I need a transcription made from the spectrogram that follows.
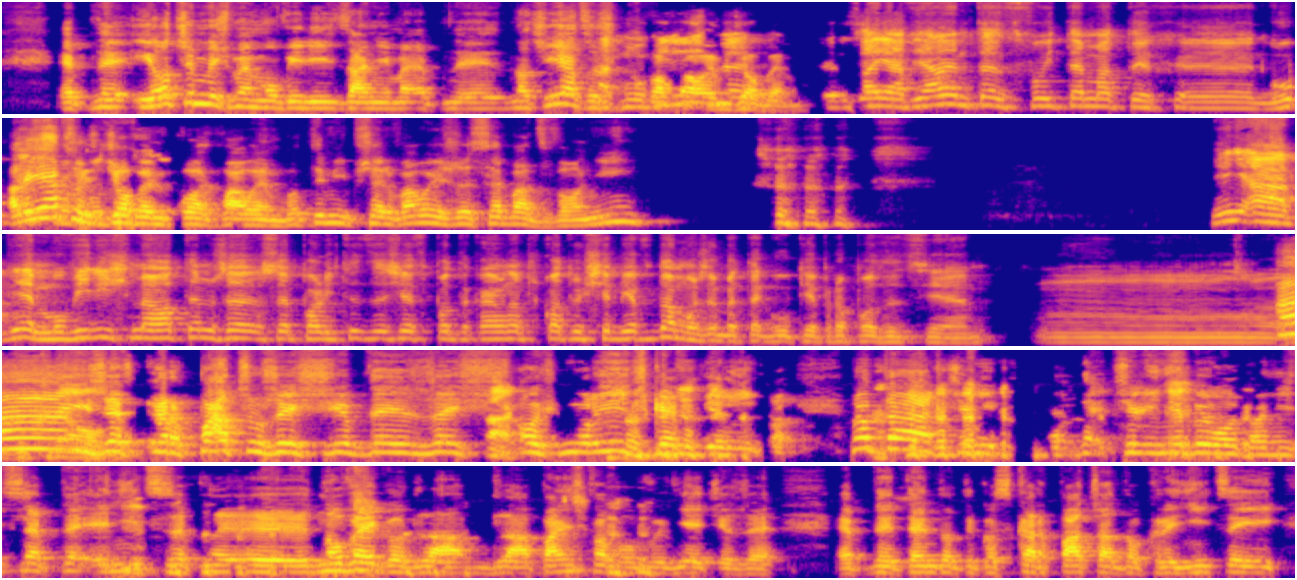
I o czym myśmy mówili zanim, znaczy ja coś Tak, kłapałem dziobem, Zajawiałem ten swój temat tych głupich ale ja coś dziobem kłapałem, bo ty mi przerwałeś, że Seba dzwoni. Nie, nie, a wiem, mówiliśmy o tym, że, że politycy się spotykają na przykład u siebie w domu, żeby te głupie propozycje. Mm, A, i wykreować. że w Karpaczu żeś, żeś Tak. ośmiorniczkę. No tak, czyli, czyli nie było to nic, nic e, nowego dla, dla państwa, bo wy wiecie, że ten to tylko z Karpacza do Krynicy i,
